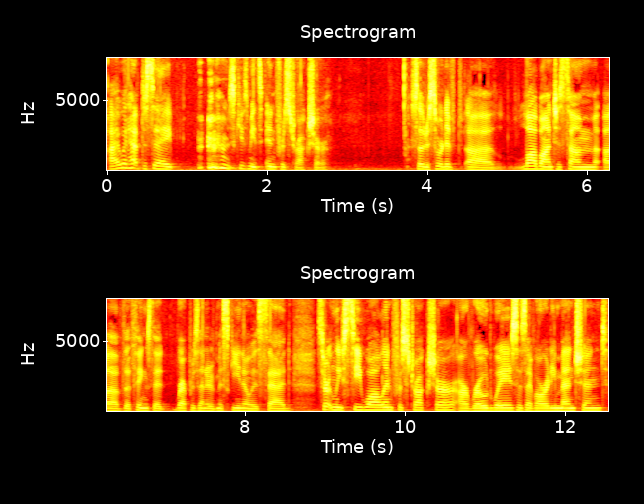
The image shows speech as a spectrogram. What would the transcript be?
I would have to say, excuse me, it's infrastructure. So to sort of uh, lob onto some of the things that Representative Meschino has said, certainly seawall infrastructure, our roadways, as I've already mentioned,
